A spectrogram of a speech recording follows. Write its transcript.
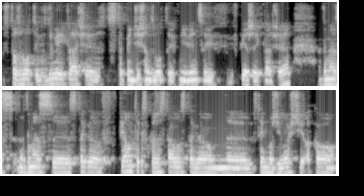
100 zł w drugiej klasie, 150 zł mniej więcej w, w, pierwszej klasie. Natomiast, natomiast e, z tego w piątek skorzystało z, tego, e, z tej możliwości około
